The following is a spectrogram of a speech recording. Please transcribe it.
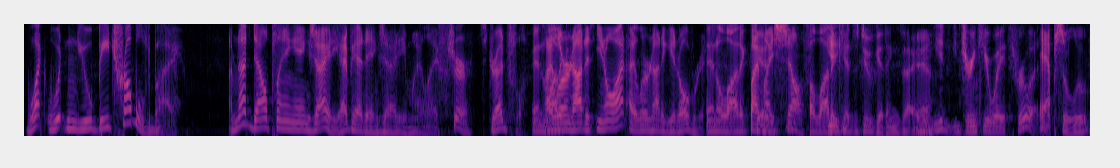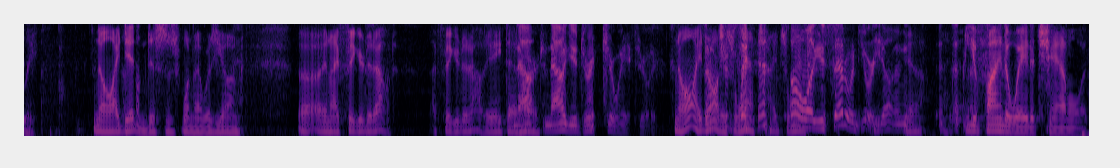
what wouldn't you be troubled by? I'm not downplaying anxiety. I've had anxiety in my life. Sure. It's dreadful. And a I lot of- learned how to, you know what? I learned how to get over it. And a lot of by kids, myself. A lot You- of kids do get anxiety. Yeah. You, you drink your way through it. Absolutely. No, I didn't. This is when I was young, uh, and I figured it out. I figured it out. It ain't that Now, hard. now you drink your way through it. No, I Is don't. It's you're Lent. Oh well, you said when you were young. Yeah. you find a way to channel it,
